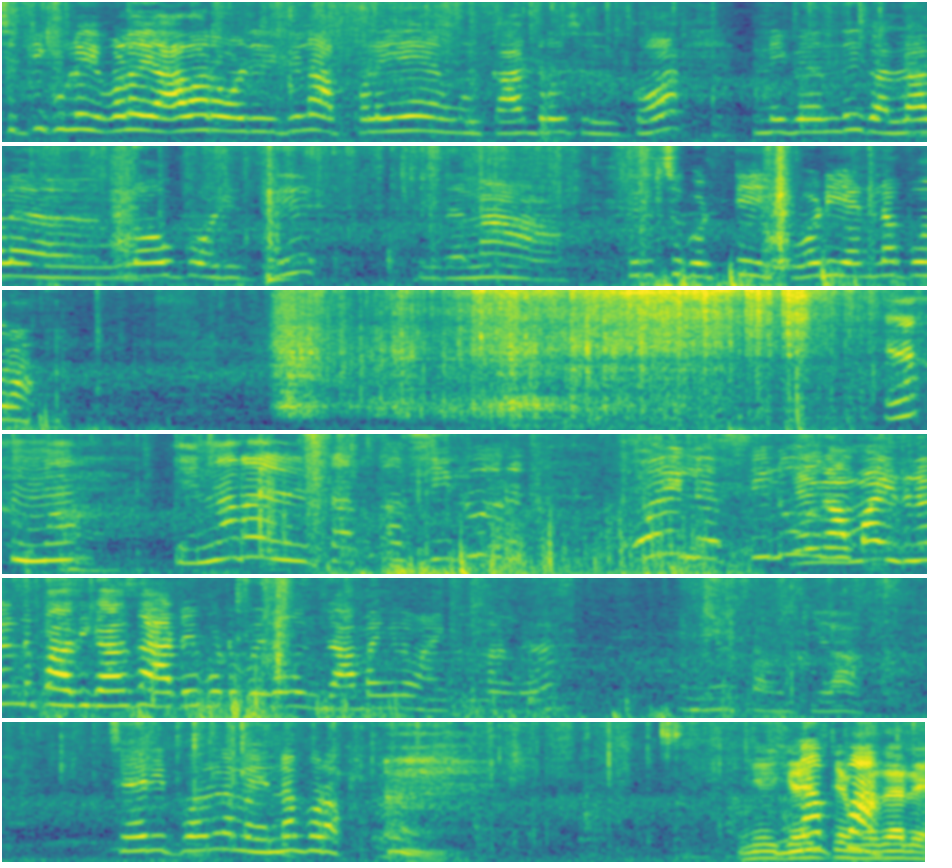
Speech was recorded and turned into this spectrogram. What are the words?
சிட்டிக்குள்ள இவ்வளோ வியாபாரம் ஓடி இருக்குன்னு அப்பளையே உங்களுக்கு காட்டுறோம் சொல்லியிருக்கோம். இன்னைக்கு வந்து கல்லால உழவுக்கு ஓடி இருக்கு இதெல்லாம் பிரிச்சு கொட்டி ஓடி எண்ண போறோம். என்னடா இது? சத்தம் சிலுவர். கோயில சிலுவர். எங்க அம்மா இதுல இருந்து பாதி காசு ஆட்டை போட்டு போய் தான் கொஞ்சம் ஜாமான்களும் வாங்கிட்டு இருந்தாங்க சமைக்கலாம். சரி இப்போ வந்து நம்ம என்ன போறோம்? நீ முதல்ல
